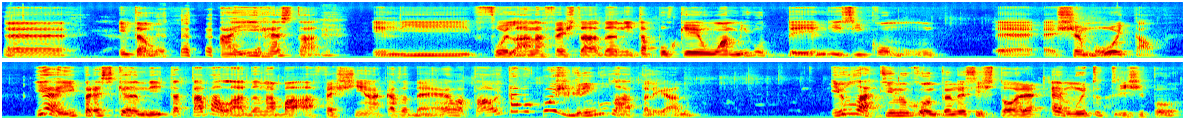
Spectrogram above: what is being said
É, então, aí, restado. Ele foi lá na festa da Anitta porque um amigo deles em comum é, é, chamou e tal. E aí, parece que a Anitta tava lá dando a, a festinha na casa dela e tal, e tava com os gringos lá, tá ligado? E o latino contando essa história é muito triste, pô.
